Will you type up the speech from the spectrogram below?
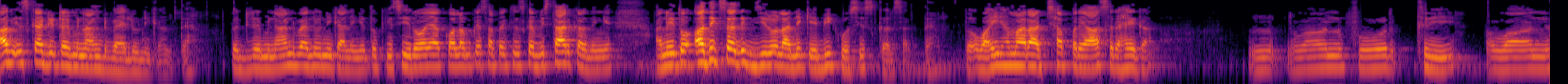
अब इसका डिटर्मिनेंट वैल्यू निकालते हैं। तो डिटर्मिनेंट वैल्यू निकालेंगे तो किसी रो या कॉलम के सापेक्ष इसका विस्तार कर देंगे नहीं तो अधिक से अधिक ज़ीरो लाने की भी कोशिश कर सकते हैं। तो वही हमारा अच्छा प्रयास रहेगा। One four three one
